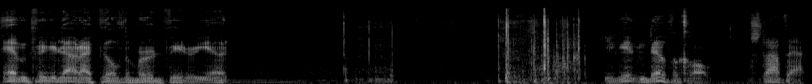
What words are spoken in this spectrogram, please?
They haven't figured out I filled the bird feeder yet. You're getting difficult. Stop that.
